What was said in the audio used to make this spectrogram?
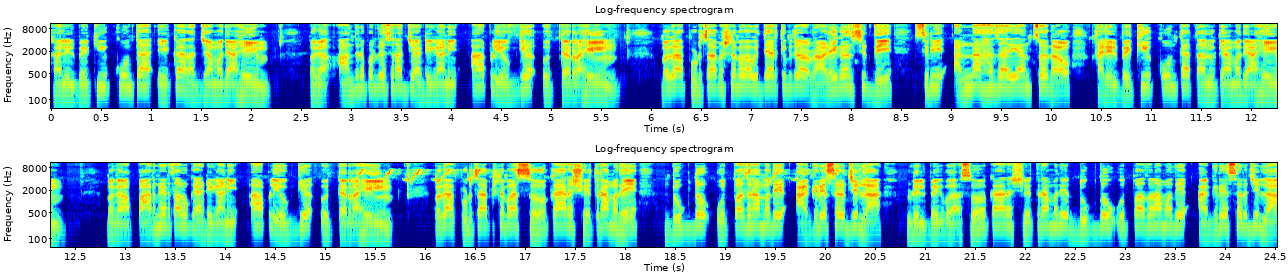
खालीलपैकी कोणत्या एका राज्यामध्ये आहे? बघा आंध्र प्रदेश राज्य या ठिकाणी आपले योग्य उत्तर राहील. बघा पुढचा प्रश्न बघा विद्यार्थी मित्र राळेगण सिद्धी श्री अण्णा हजारे यांचं गाव खालीलपैकी कोणत्या तालुक्यामध्ये आहे? बघा पारनेर तालुका या ठिकाणी आपले योग्य उत्तर राहील. बघा पुढचा प्रश्न बघा सहकार क्षेत्रामध्ये दुग्ध उत्पादनामध्ये अग्रेसर जिल्हा पुढीलपैकी बघा सहकार क्षेत्रामध्ये दुग्ध उत्पादनामध्ये अग्रेसर जिल्हा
